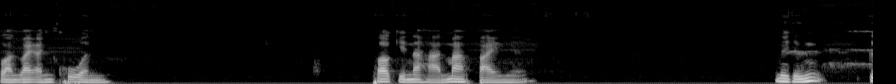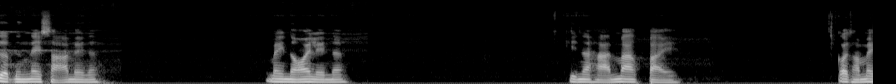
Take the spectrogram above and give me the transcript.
ก่อนวัยอันควรเพราะกินอาหารมากไปเนี่ย มีถึงเกือบหนึ่งในสามเลยนะ ไม่น้อยเลยนะ กินอาหารมากไป ก็ทำให้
